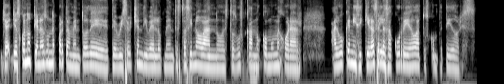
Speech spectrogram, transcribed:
ya, ya, es cuando tienes un departamento de, de, Research and Development, estás innovando, estás buscando cómo mejorar algo que ni siquiera se les ha ocurrido a tus competidores.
